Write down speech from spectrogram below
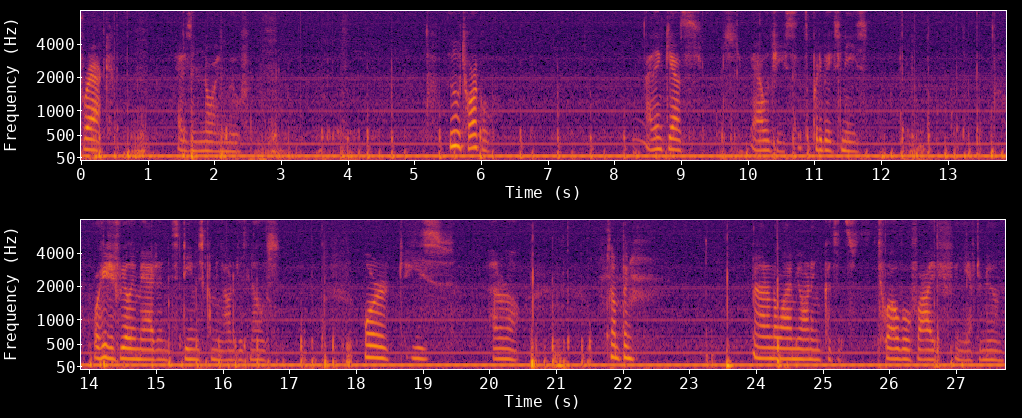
Frack. That is an annoying move. Ooh, Torkoal. I think yes, allergies. It's a pretty big sneeze. Or he's just really mad and steam is coming out of his nose. Or he's, I don't know, something. I don't know why I'm yawning because it's 12.05 in the afternoon.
